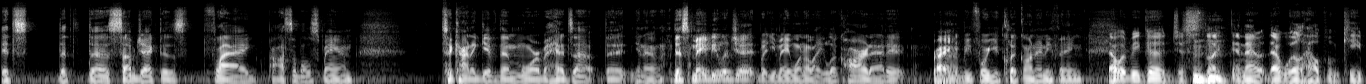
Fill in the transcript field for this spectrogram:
it's the, the subject is flagged possible spam to kind of give them more of a heads up that you know this may be legit but you may want to like look hard at it uh, Right. before you click on anything That would be good. Just like, and that that will help them keep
